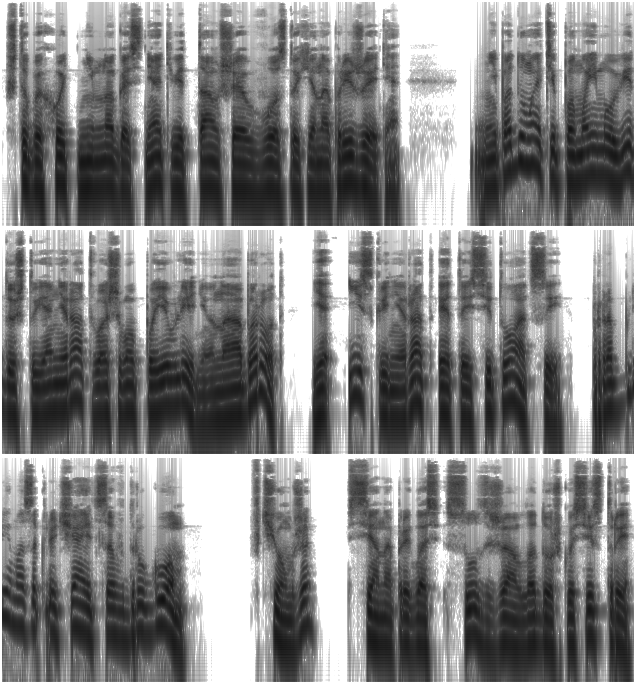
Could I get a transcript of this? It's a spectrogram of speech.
чтобы хоть немного снять витавшее в воздухе напряжение. Не подумайте по моему виду, что я не рад вашему появлению. Наоборот, я искренне рад этой ситуации. Проблема заключается в другом. В чем же? Вся напряглась Су, сжав ладошку сестры.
